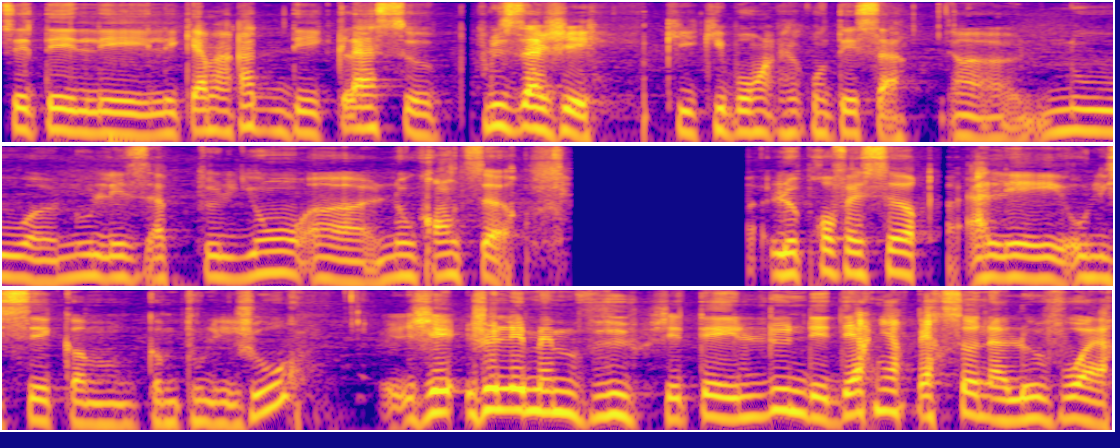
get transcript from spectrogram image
c'était les, camarades des classes plus âgées qui, vont raconter ça. Euh, nous, nous les appelions nos grandes sœurs. Le professeur allait au lycée comme, comme tous les jours je l'ai même vu. J'étais l'une des dernières personnes à le voir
